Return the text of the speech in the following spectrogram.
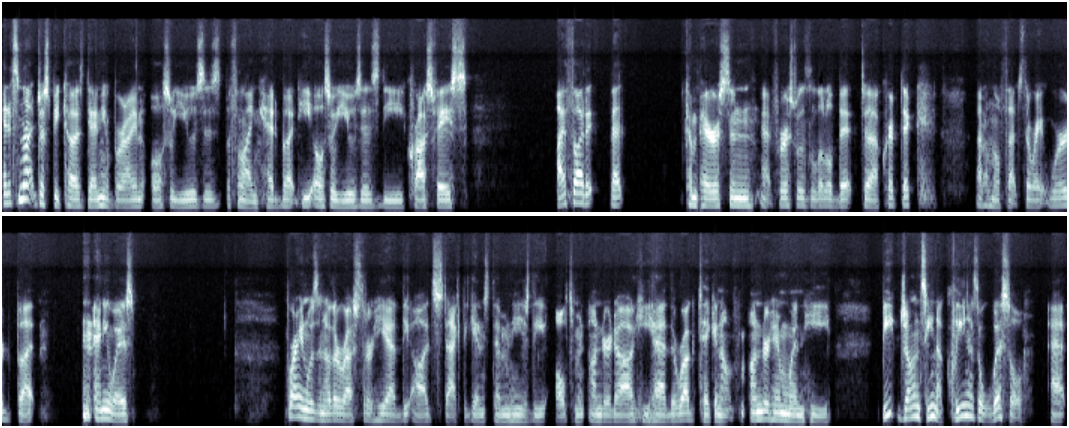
And it's not just because Daniel Bryan also uses the flying headbutt, he also uses the crossface. I thought it, that comparison at first was a little bit uh, cryptic. I don't know if that's the right word, but, anyways, Bryan was another wrestler. He had the odds stacked against him, and he's the ultimate underdog. He had the rug taken out from under him when he beat John Cena clean as a whistle at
